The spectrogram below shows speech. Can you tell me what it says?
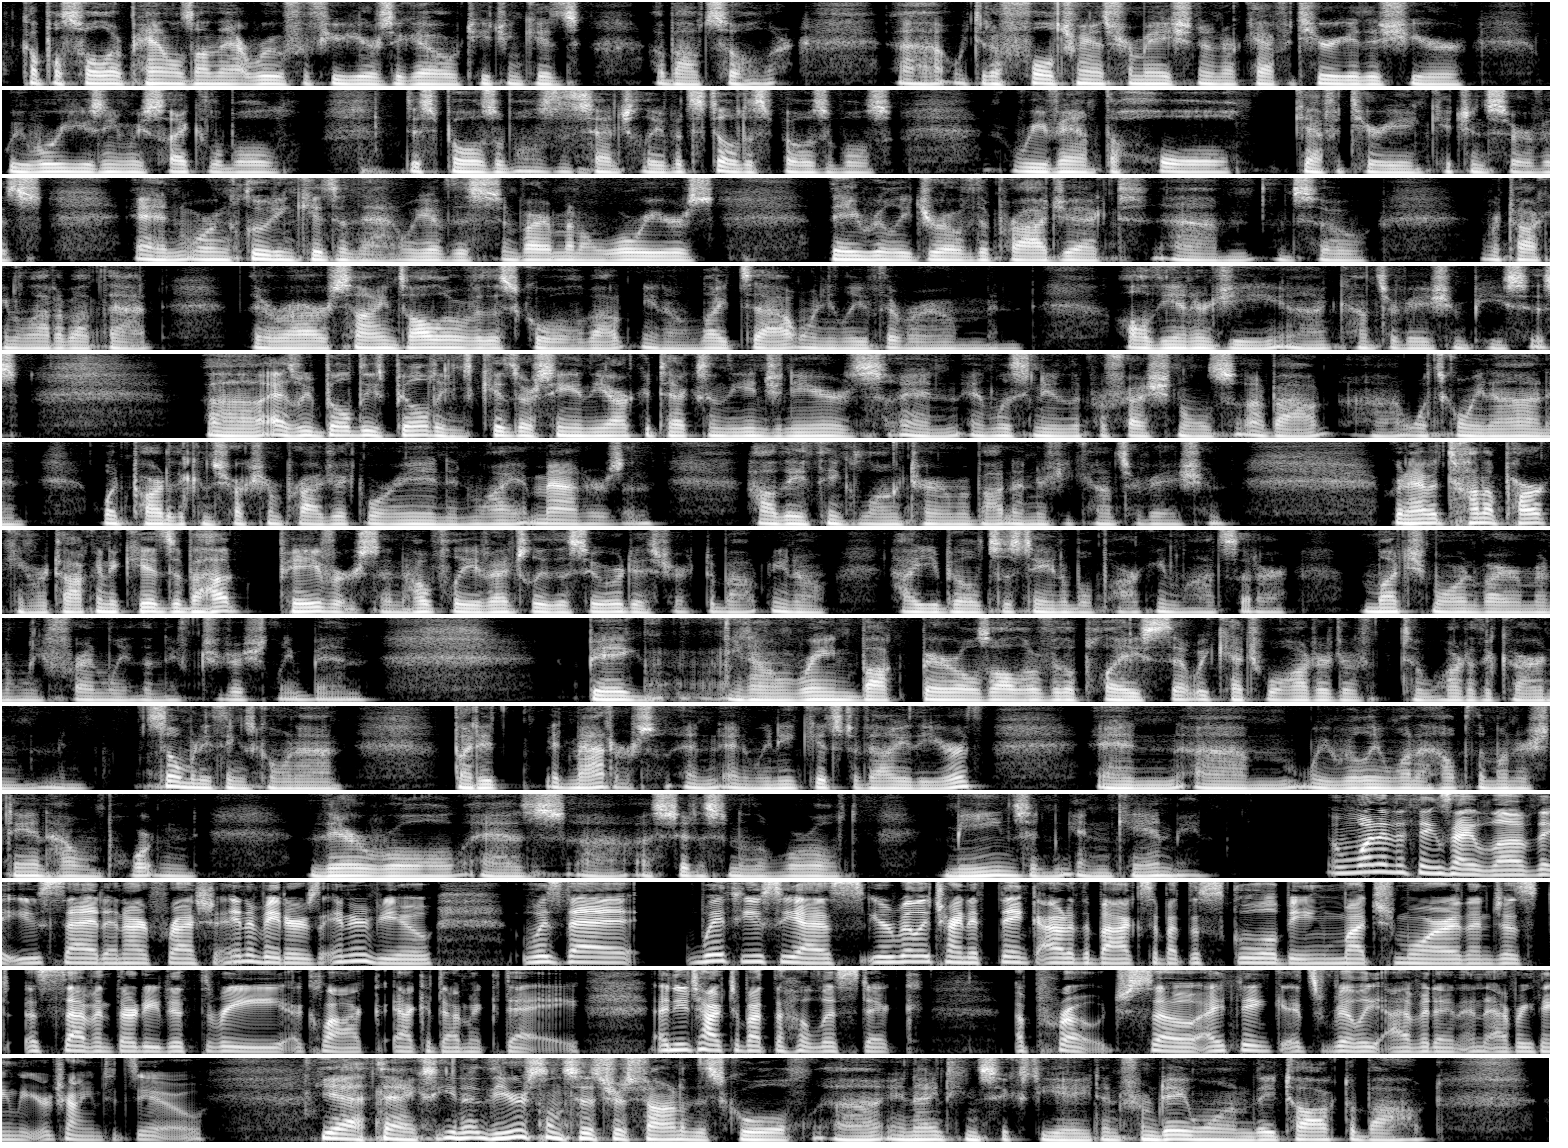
couple solar panels on that roof a few years ago, teaching kids about solar. Uh, we did a full transformation in our cafeteria this year. We were using recyclable disposables essentially, but still disposables. Revamped the whole cafeteria and kitchen service. And we're including kids in that. We have this environmental warriors. They really drove the project. Um, and so we're talking a lot about that. There are signs all over the school about, you know, lights out when you leave the room and all the energy uh, conservation pieces. Uh, as we build these buildings, kids are seeing the architects and the engineers and, and listening to the professionals about uh, what's going on and what part of the construction project we're in and why it matters and how they think long term about energy conservation. We're going to have a ton of parking. We're talking to kids about pavers and hopefully eventually the sewer district about, you know, how you build sustainable parking lots that are much more environmentally friendly than they've traditionally been. Big, you know, rain buck barrels all over the place that we catch water to, to water the garden. I mean, so many things going on, but it, it matters. And, and we need kids to value the earth. And um, we really want to help them understand how important their role as uh, a citizen of the world means and, and can mean. And one of the things I love that you said in our Fresh Innovators interview was that with UCS, you're really trying to think out of the box about the school being much more than just a 7:30 to 3 o'clock academic day. And you talked about the holistic approach. So I think it's really evident in everything that you're trying to do. Yeah, thanks. You know, the Ursuline Sisters founded the school uh, in 1968, and from day one, they talked about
